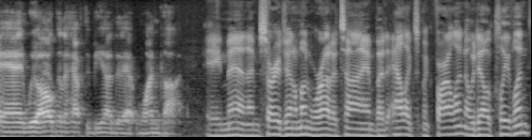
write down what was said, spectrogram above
and we're all going to have to be under that one God. Amen. I'm sorry, gentlemen, we're out of time, but Alex McFarland, Odell Cleveland,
